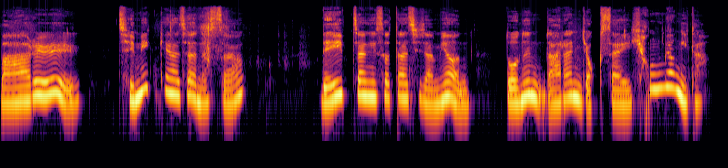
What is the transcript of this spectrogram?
말을 재밌게 하지 않았어요? 내 입장에서 따지자면 너는 나란 역사의 혁명이다.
